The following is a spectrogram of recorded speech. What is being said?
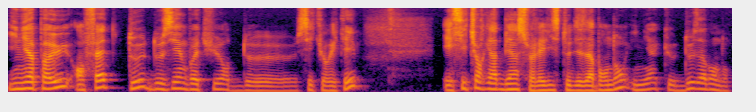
il n'y a pas eu en fait de deuxième voiture de sécurité. Et si tu regardes bien sur la liste des abandons, il n'y a que deux abandons.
